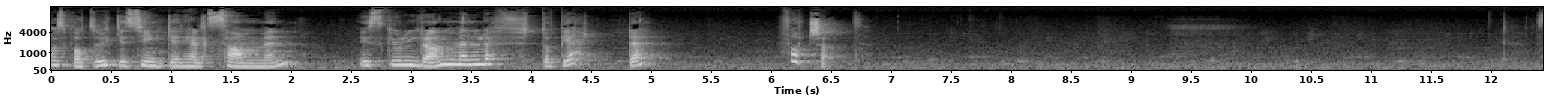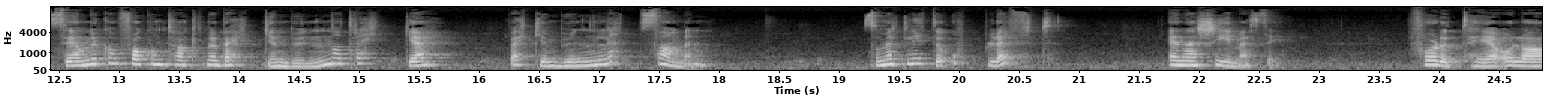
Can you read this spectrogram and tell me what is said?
Pass på at du ikke synker helt sammen i skuldrene, men løft opp hjertet. Fortsatt. Se om du kan få kontakt med bekkenbunnen og trekke bekkenbunnen lett sammen. Som et lite oppløft energimessig. Får du til å la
